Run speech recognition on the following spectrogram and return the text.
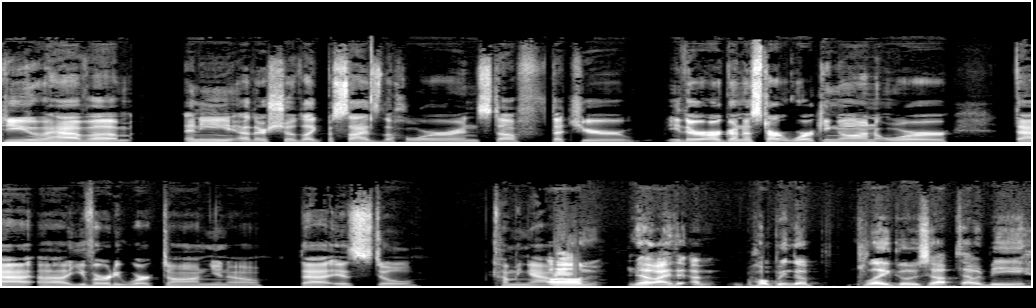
do you have um any other show like besides the horror and stuff that you're either are going to start working on or that uh you've already worked on you know that is still coming out Um, no, I th- I'm hoping the play goes up. That would be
